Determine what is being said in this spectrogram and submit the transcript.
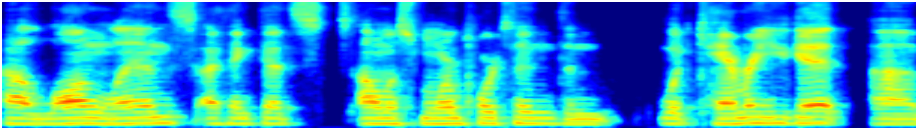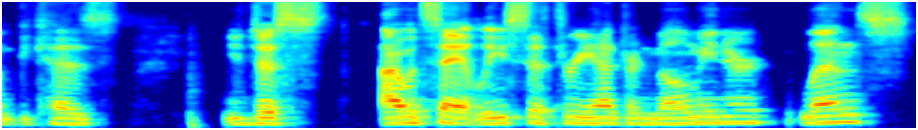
a long lens. I think that's almost more important than what camera you get uh, because you just I would say at least a 300 millimeter lens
